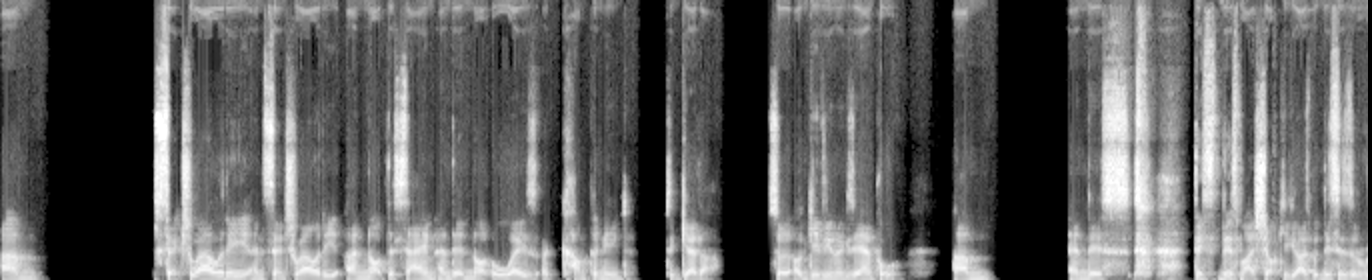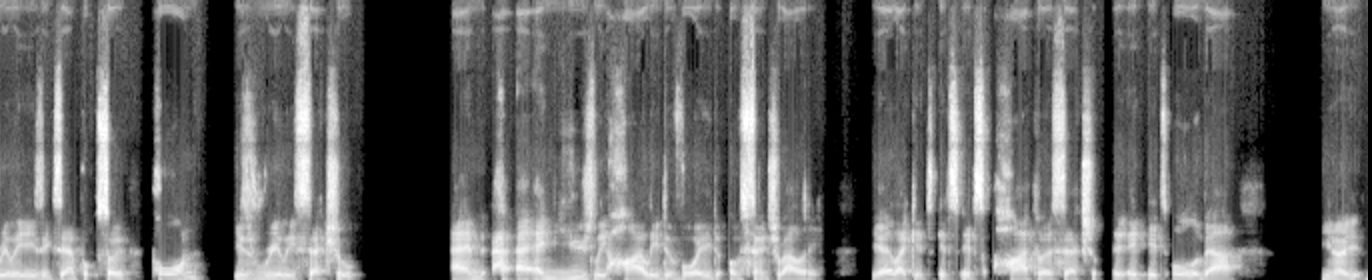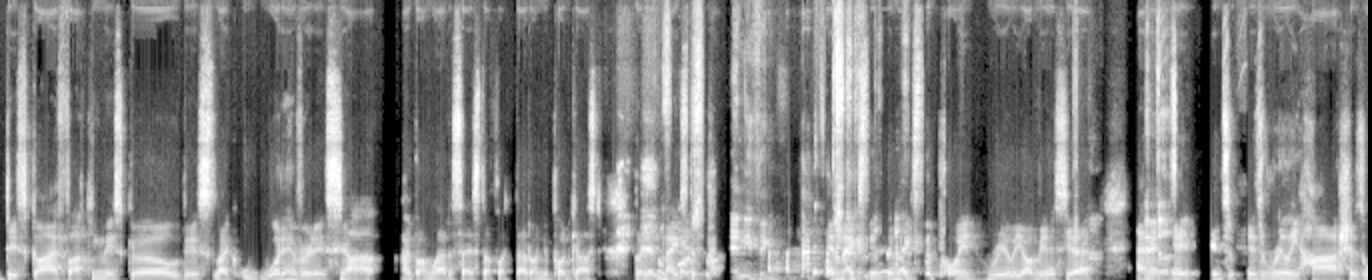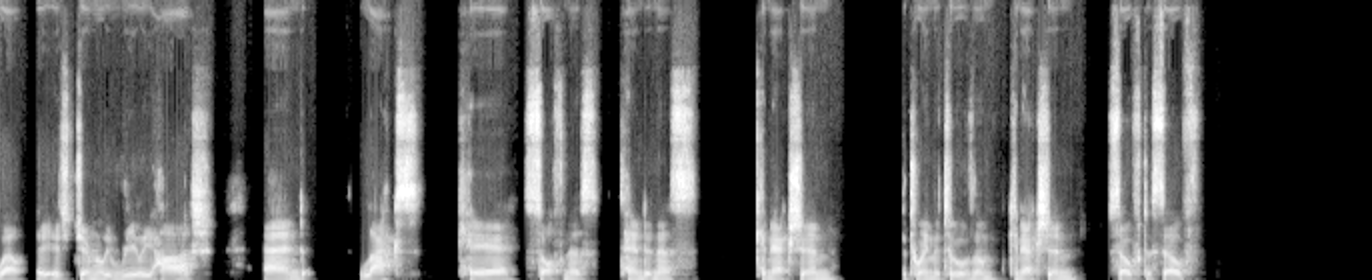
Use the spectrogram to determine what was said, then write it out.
um, sexuality and sensuality are not the same and they're not always accompanied together. So I'll give you an example. Um, and this, this, this might shock you guys, but this is a really easy example. So porn is really sexual and and usually highly devoid of sensuality. Yeah, like it's it's it's hypersexual. It, it, it's all about you know, this guy fucking this girl, this like whatever it is. You know, I, hope I'm allowed to say stuff like that on your podcast, but it Of makes course, the anything. it makes the, it makes the point really obvious, yeah, and It it, it, it's it's really harsh as well. It's generally really harsh and lacks care, softness, tenderness, connection between the two of them, connection self to self.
